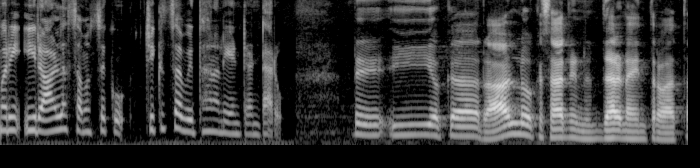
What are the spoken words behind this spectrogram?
మరి ఈ రాళ్ళ సమస్యకు చికిత్సా విధానాలు ఏంటంటారు? అంటే ఈ యొక్క రాళ్ళు ఒకసారి నిర్ధారణ అయిన తర్వాత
